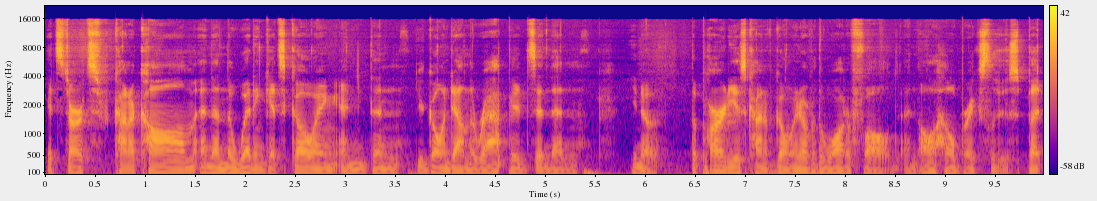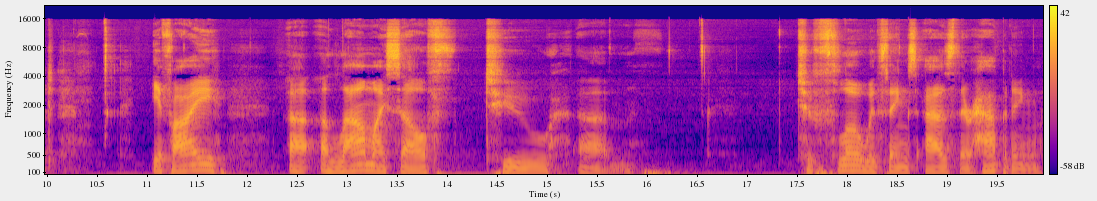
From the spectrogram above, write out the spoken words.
It starts kind of calm, and then the wedding gets going, and then you're going down the rapids, and then you know the party is kind of going over the waterfall, and all hell breaks loose. But if I uh, allow myself to um, to flow with things as they're happening,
